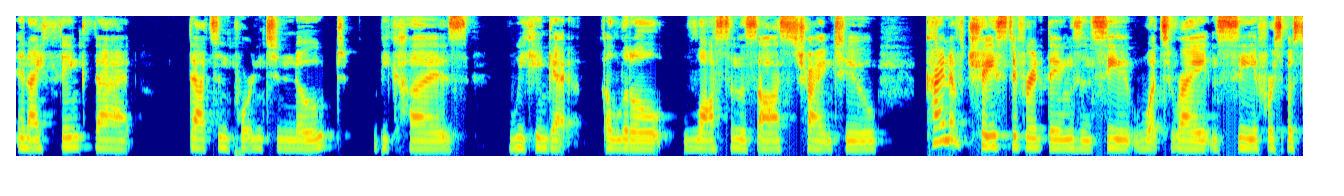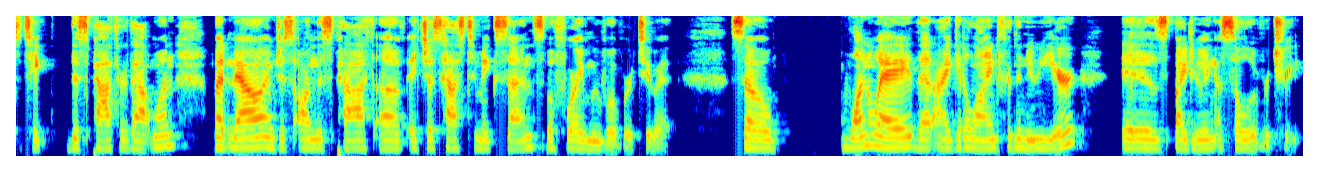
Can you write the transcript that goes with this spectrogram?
And I think that that's important to note because we can get a little lost in the sauce trying to kind of trace different things and see what's right and see if we're supposed to take this path or that one. But now I'm just on this path of it just has to make sense before I move over to it. So, one way that I get aligned for the new year is by doing a solo retreat.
